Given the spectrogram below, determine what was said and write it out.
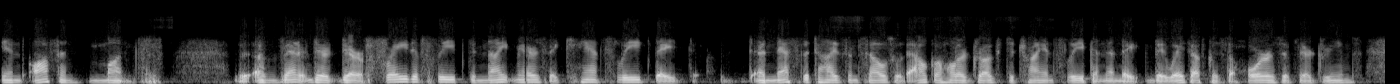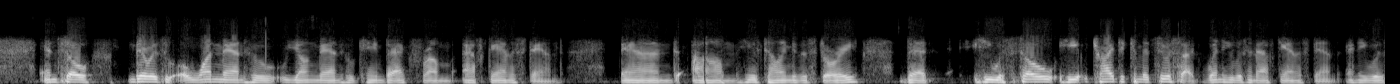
in often months vet- they're they're afraid of sleep the nightmares they can't sleep they anesthetize themselves with alcohol or drugs to try and sleep and then they they wake up because the horrors of their dreams. And so there was one man who young man who came back from Afghanistan and um, he was telling me the story that he was so he tried to commit suicide when he was in Afghanistan, and he was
